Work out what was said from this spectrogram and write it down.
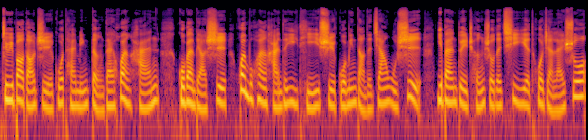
至于报道指郭台铭等待换韩，郭办表示，换不换韩的议题是国民党的家务事。一般对成熟的企业拓展来说，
